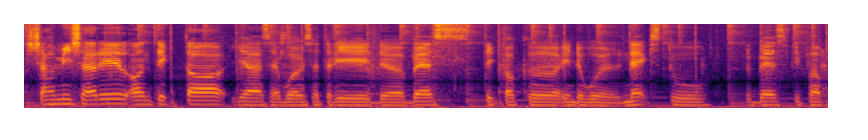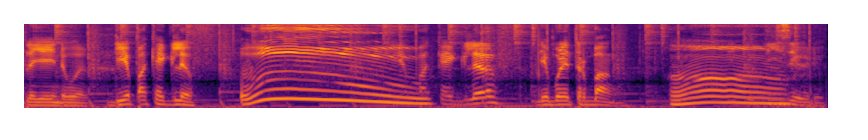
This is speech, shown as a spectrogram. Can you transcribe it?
Syahmi Syaril on TikTok Ya saya Boy of the Century The best TikToker in the world Next to The best FIFA player in the world Dia pakai glove Dia Ooh. pakai glove Dia boleh terbang Oh. Teaser dia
